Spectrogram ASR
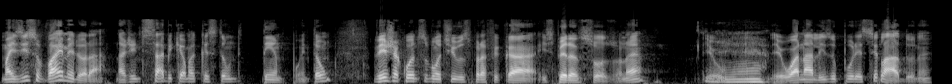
Mas isso vai melhorar. A gente sabe que é uma questão de tempo. Então, veja quantos motivos para ficar esperançoso, né? Eu, é. eu analiso por esse lado, né?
